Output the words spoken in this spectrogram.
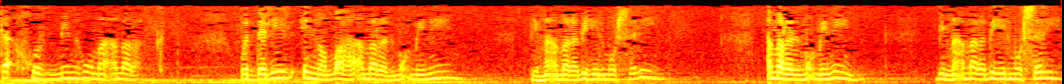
تأخذ منه ما أمرك. والدليل إن الله أمر المؤمنين بما أمر به المرسلين. أمر المؤمنين بما أمر به المرسلين.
